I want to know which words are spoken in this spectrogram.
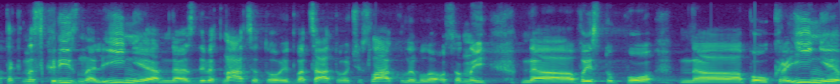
так наскрізна лінія з 19 і 20 числа, коли був основний черговий е, виступ по, е, по Україні, е,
